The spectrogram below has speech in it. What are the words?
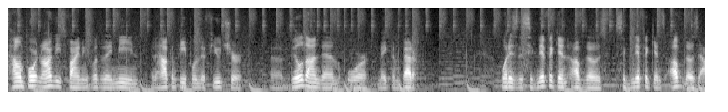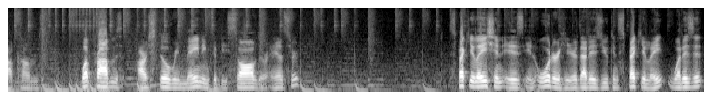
how important are these findings? What do they mean? And how can people in the future uh, build on them or make them better? What is the significance of those significance of those outcomes? What problems are still remaining to be solved or answered? Speculation is in order here. That is, you can speculate what is it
